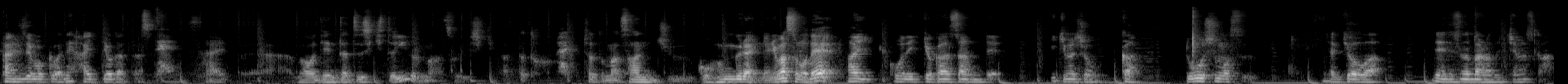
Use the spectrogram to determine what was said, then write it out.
感じで僕はね、入ってよかったですね。はい。まあ、伝達式という、まあ、そういう式があったと。ちょっとまあ35分ぐらいになりますので、はい。ここで一曲挟んでいきましょうか。どうします？じゃあ今日は伝説のバラードいっちゃいますか。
